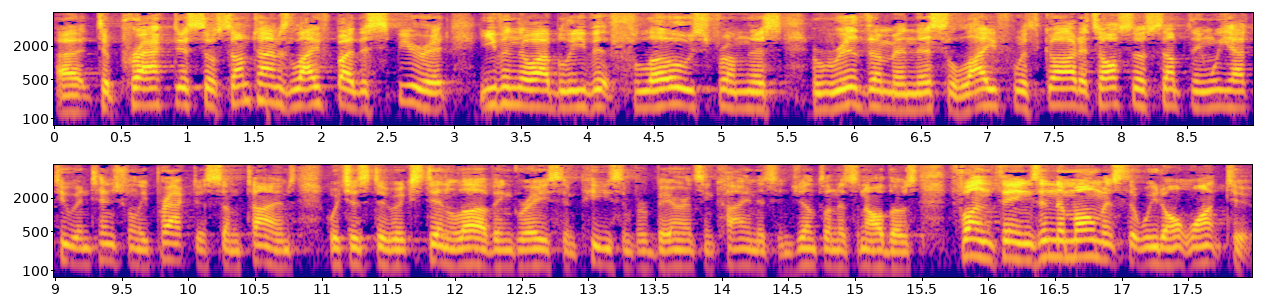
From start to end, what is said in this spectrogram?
uh, to practice. So sometimes life by the Spirit, even though I believe it flows from this rhythm and this life with God, it's also something we have to intentionally practice sometimes, which is to extend love and grace and peace and forbearance and kindness and gentleness and all those fun things in the moments that we don't want to.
